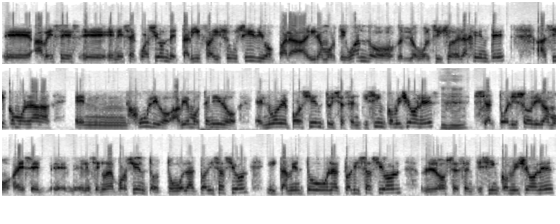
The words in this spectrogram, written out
eh, a veces eh, en esa ecuación de tarifa y subsidio para ir amortiguando los bolsillos de la gente, así como la en julio habíamos tenido el 9% y 65 millones, se actualizó, digamos, ese, ese 9% tuvo la actualización y también tuvo una actualización los 65 millones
